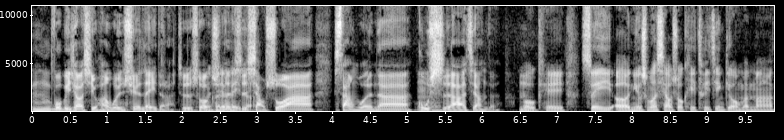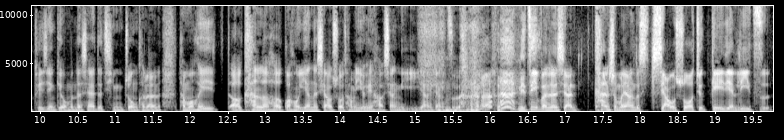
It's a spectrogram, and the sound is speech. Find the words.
嗯，我比较喜欢文学类的啦，就是说可能是小说啊、散文啊、故事啊、这样的。嗯 OK，所以呃，你有什么小说可以推荐给我们吗？推荐给我们的现在的听众，可能他们会呃看了和关宏一样的小说，他们也会好像你一样这样子。你自己本身喜欢看什么样的小说？就给一点例子。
